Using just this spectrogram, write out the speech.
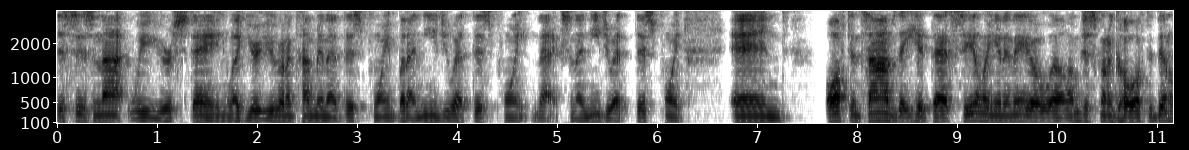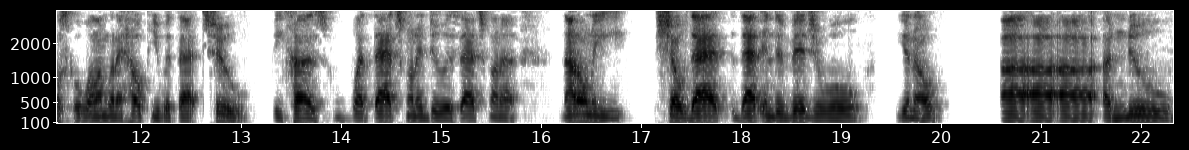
this is not where you're staying. Like you're you're to come in at this point, but I need you at this point next, and I need you at this point. And oftentimes they hit that ceiling, and then they go, "Well, I'm just to go off to dental school." Well, I'm to help you with that too, because what that's to do is that's to not only show that that individual, you know, uh, uh, uh, a new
